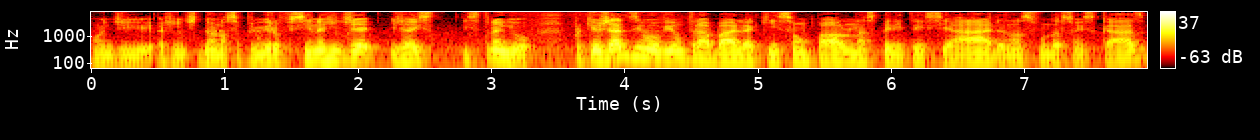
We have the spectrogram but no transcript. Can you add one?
onde a gente deu a nossa primeira oficina, a gente já, já es- estranhou. Porque eu já desenvolvi um trabalho aqui em São Paulo, nas penitenciárias, nas fundações Casa,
